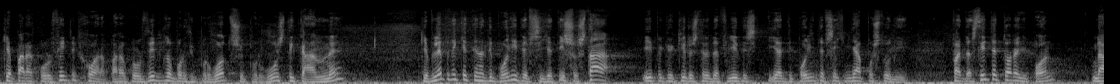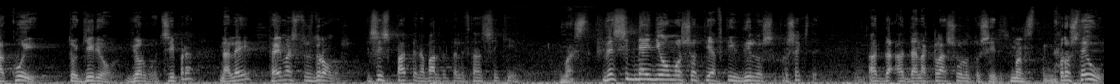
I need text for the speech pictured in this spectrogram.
και παρακολουθείτε τη χώρα. Παρακολουθείτε τον Πρωθυπουργό, τους Υπουργούς, τι κάνουν και βλέπετε και την αντιπολίτευση. Γιατί σωστά είπε και ο κύριος Τρενταφυλλίδης, η αντιπολίτευση έχει μια αποστολή. Φανταστείτε τώρα λοιπόν να ακούει τον κύριο Γιώργο Τσίπρα να λέει θα είμαστε στους δρόμους. Εσείς πάτε να βάλετε τα λεφτά σας εκεί. Μάλιστα. Δεν σημαίνει όμως ότι αυτή η δήλωση, προσέξτε, αντα, αντανακλάσει όλο το ΣΥΡΙΖΑ. Προς Θεού.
